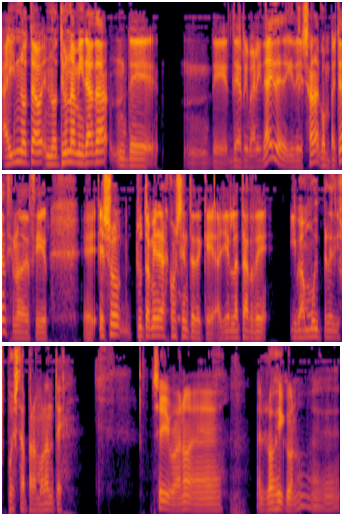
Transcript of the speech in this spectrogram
ahí noté, noté una mirada de, de, rivalidad y de, y de sana competencia, ¿no? Es decir, eh, eso tú también eras consciente de que ayer la tarde iba muy predispuesta para Morante. Sí, bueno, eh, es lógico, ¿no? Eh,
